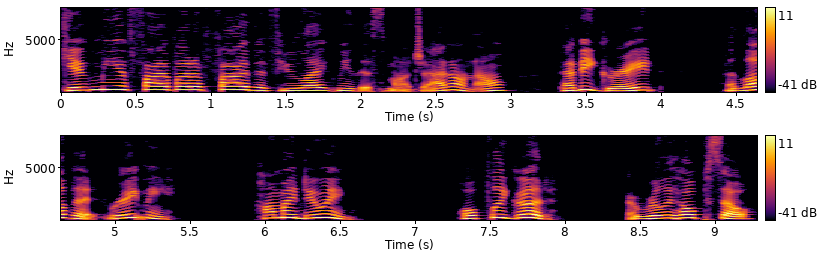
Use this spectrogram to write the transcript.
give me a five out of five if you like me this much. I don't know. That'd be great. I'd love it. Rate me. How am I doing? Hopefully, good. I really hope so.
